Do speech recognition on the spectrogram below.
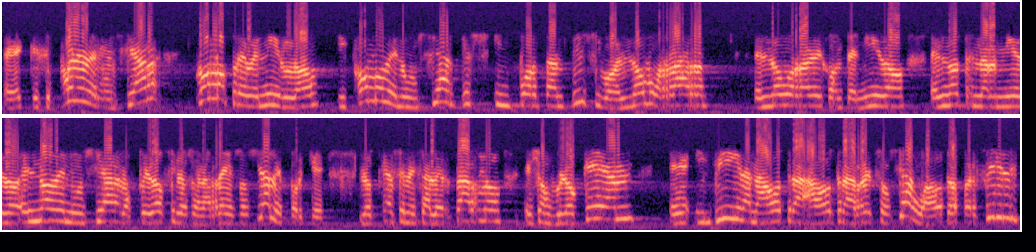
eh, que se puede denunciar, cómo prevenirlo y cómo denunciar, que es importantísimo, el no borrar el no borrar el contenido, el no tener miedo, el no denunciar a los pedófilos en las redes sociales, porque lo que hacen es alertarlo, ellos bloquean, eh, impidan a otra a otra red social o a otro perfil,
